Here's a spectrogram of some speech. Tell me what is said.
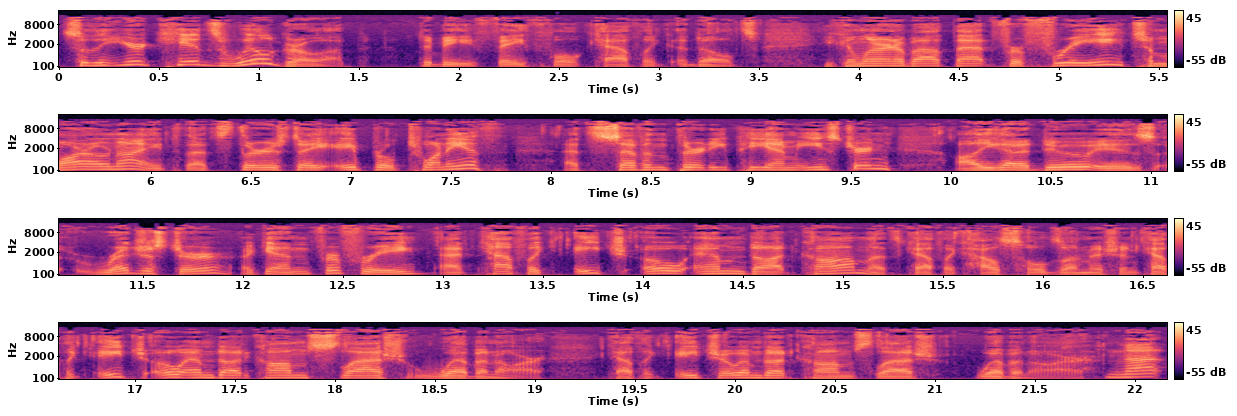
so that your kids will grow up to be faithful Catholic adults. You can learn about that for free tomorrow night. That's Thursday, April 20th at 7:30 p.m. Eastern. All you got to do is register again for free at catholichom.com. That's Catholic Households on Mission. catholichom.com/webinar. catholichom.com/webinar. Not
